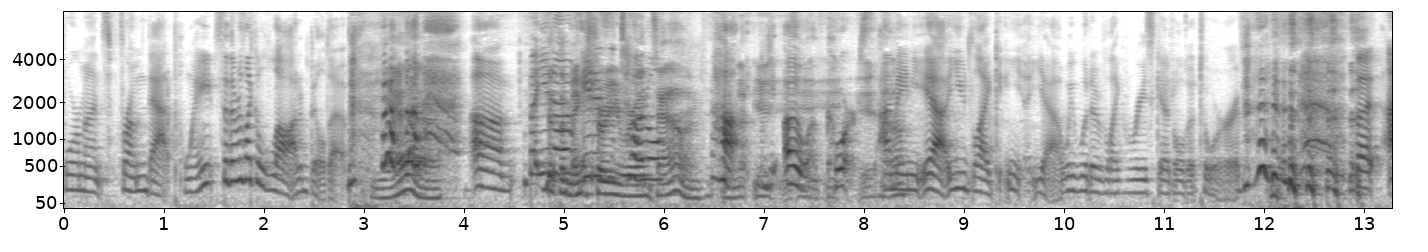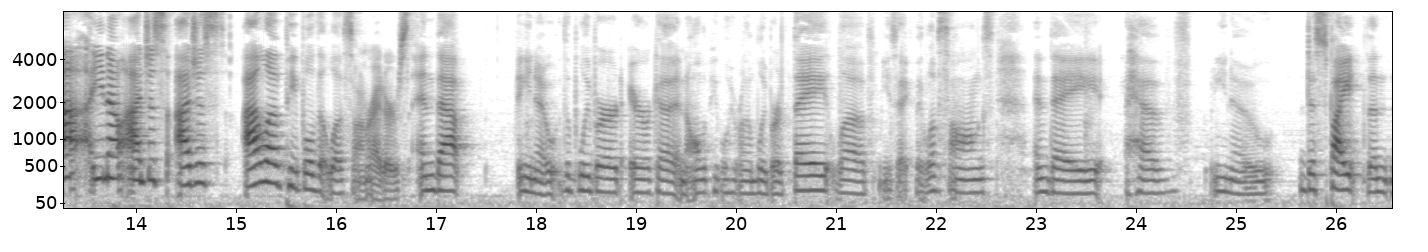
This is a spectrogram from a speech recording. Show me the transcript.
four months from that point. So there was like a lot of buildup. Yeah. Um, but you You know, to make it sure is you a were in total. town. Huh, You know, you- oh, you- of course. you I mean, yeah, you'd like, yeah, we would have like rescheduled a tour. If, but I, you know, I just, I just, I love people that love songwriters, and that, you know, the Bluebird, Erika, and all the people who run the Bluebird, they love music, they love songs, and they have, you know, despite the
